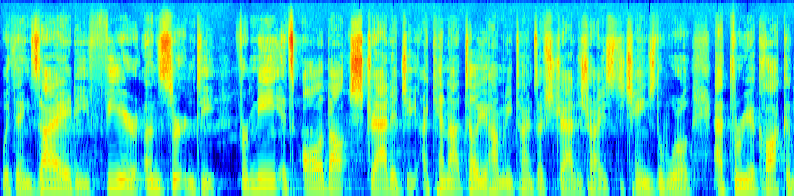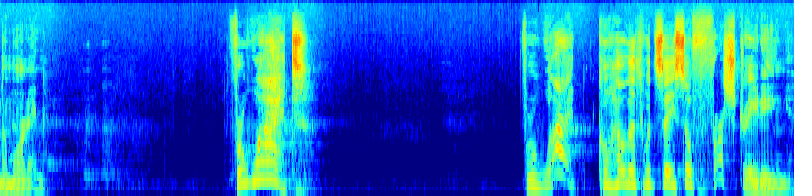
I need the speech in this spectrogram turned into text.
with anxiety, fear, uncertainty. For me, it's all about strategy. I cannot tell you how many times I've strategized to change the world at three o'clock in the morning. For what? For what? Koheleth would say, so frustrating.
